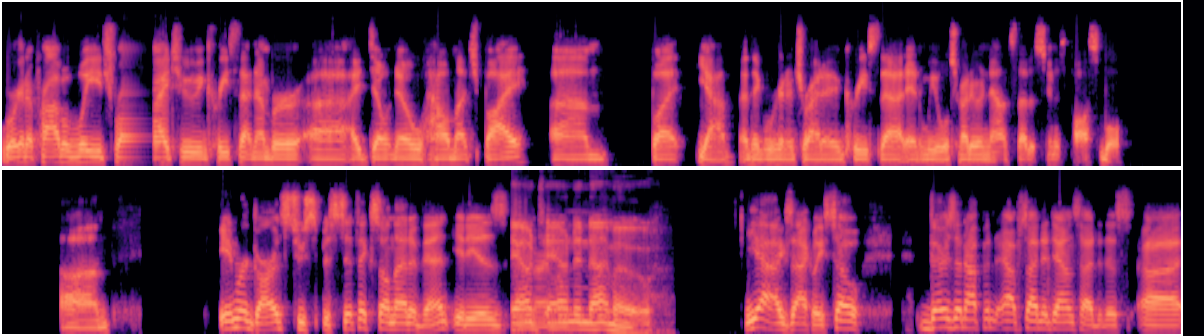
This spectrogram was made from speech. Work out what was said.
we're going to probably try to increase that number. Uh, I don't know how much by, um, but yeah, I think we're going to try to increase that and we will try to announce that as soon as possible. Um, in regards to specifics on that event, it is Downtown Nanaimo. Nanaimo. Yeah, exactly. So there's an up and upside and a downside to this. Uh,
